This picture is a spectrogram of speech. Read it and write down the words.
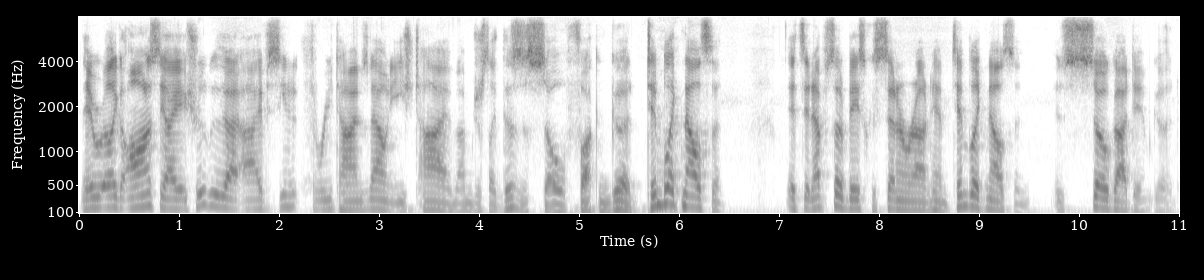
They were like, honestly, I truly believe that I've seen it three times now, and each time I'm just like, this is so fucking good. Tim Blake Nelson. It's an episode basically centered around him. Tim Blake Nelson is so goddamn good.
